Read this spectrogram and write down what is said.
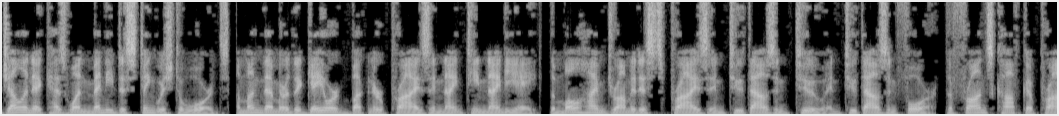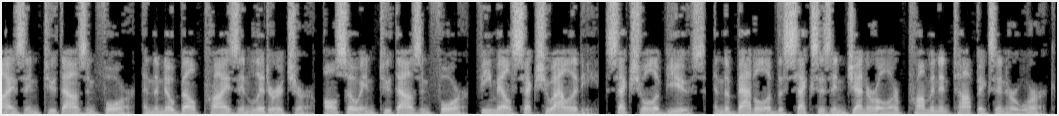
Jelinek has won many distinguished awards, among them are the Georg Büchner Prize in 1998, the Mülheim Dramatists Prize in 2002 and 2004, the Franz Kafka Prize in 2004, and the Nobel Prize in Literature, also in 2004. Female sexuality, sexual abuse, and the battle of the sexes in general are prominent topics in her work.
